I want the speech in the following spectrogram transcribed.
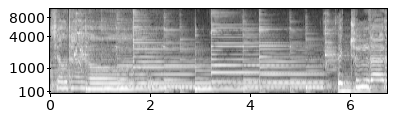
小太阳。立春花开，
